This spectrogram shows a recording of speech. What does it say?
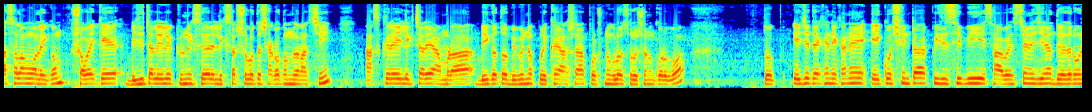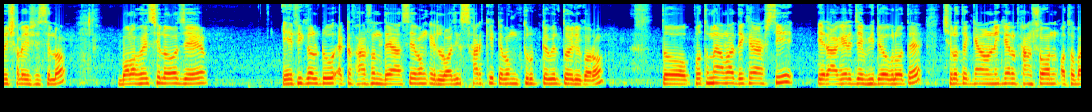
আসসালামু আলাইকুম। সবাইকে ডিজিটাল ইলেকট্রনিক্সের লেকচার ষোলোতে স্বাগতম জানাচ্ছি। আজকের এই লেকচারে আমরা বিগত বিভিন্ন পরীক্ষায় আসা প্রশ্নগুলো সলিউশন করব। তো এই যে দেখেন এখানে এই কোশ্চিনটা পিজিসিবি সাব অ্যাসিস্ট্যান্ট ইঞ্জিনিয়ার দু হাজার উনিশ সালে এসেছিল। বলা হয়েছিল যে এফিক্যাল টু একটা ফাংশন দেয়া আছে এবং এর লজিক সার্কিট এবং ট্রুথ টেবিল তৈরি করো। তো প্রথমে আমরা দেখে আসছি এর আগের যে ভিডিওগুলোতে সেগুলোতে ক্যানোনিক্যাল ফাংশন অথবা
